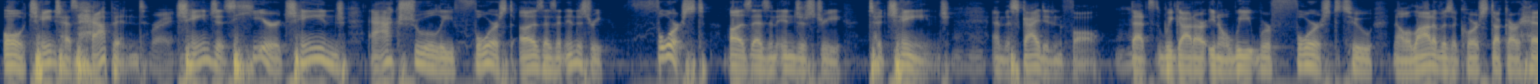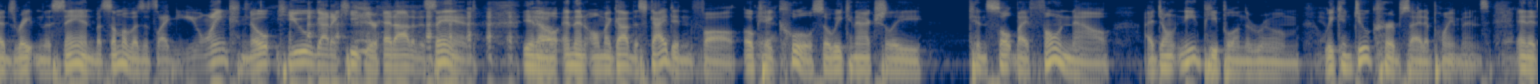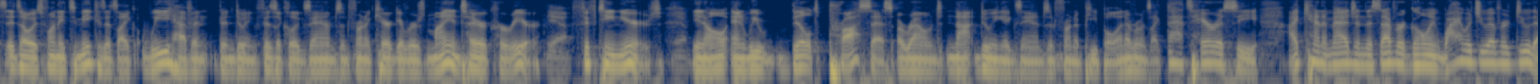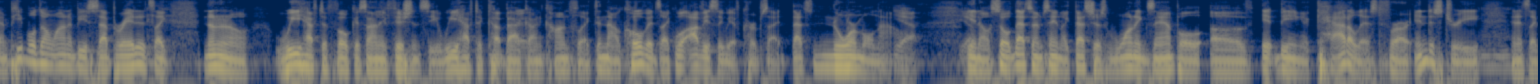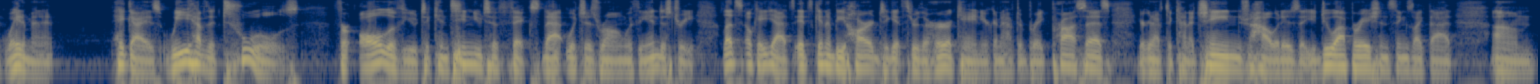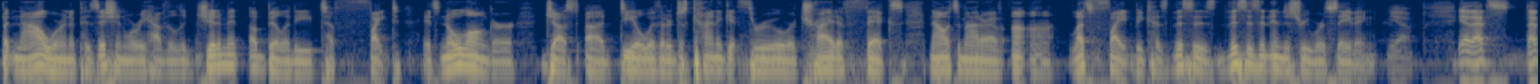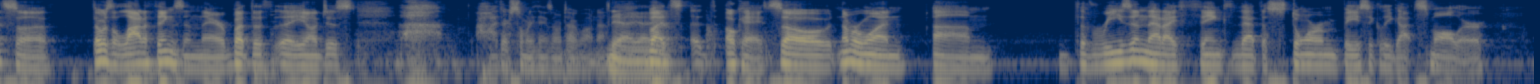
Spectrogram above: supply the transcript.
oh, change has happened. Right. Change is here. Change actually forced us as an industry, forced us as an industry to change. Mm-hmm. And the sky didn't fall. Mm-hmm. That's we got our, you know, we were forced to. Now, a lot of us, of course, stuck our heads right in the sand, but some of us, it's like yoink, nope, you got to keep your head out of the sand, you know. And then, oh my God, the sky didn't fall. Okay, Yeah. cool. So we can actually consult by phone now. I don't need people in the room. We can do curbside appointments. And it's it's always funny to me because it's like we haven't been doing physical exams in front of caregivers my entire career. Yeah. 15 years. Yeah. You know, and we built process around not doing exams in front of people. And everyone's like, that's heresy. I can't imagine this ever going. Why would you ever do that? And people don't want to be separated. It's like, no, no, no. We have to focus on efficiency. We have to cut back Right. on conflict. And now COVID's like, well, obviously we have curbside. That's normal now. Yeah. You know, so that's what I'm saying. Like, that's just one example of it being a catalyst for our industry. Mm-hmm. And it's like, wait a minute. Hey, guys, we have the tools for all of you to continue to fix that which is wrong with the industry. Let's, okay, yeah, it's, it's going to be hard to get through the hurricane. You're going to have to break process. You're going to have to kind of change how it is that you do operations, things like that. Um, but now we're in a position where we have the legitimate ability to fight. It's no longer just uh, deal with it or just kind of get through or try to fix. Now it's a matter of, uh-uh, let's fight because this is this is an industry worth saving. Yeah, yeah. That's that's uh, there was a lot of things in there, but the th- you know just ah, there's so many things I want to talk about now. Yeah, yeah, But uh, okay, so number one, um, the reason that I think that the storm basically got smaller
